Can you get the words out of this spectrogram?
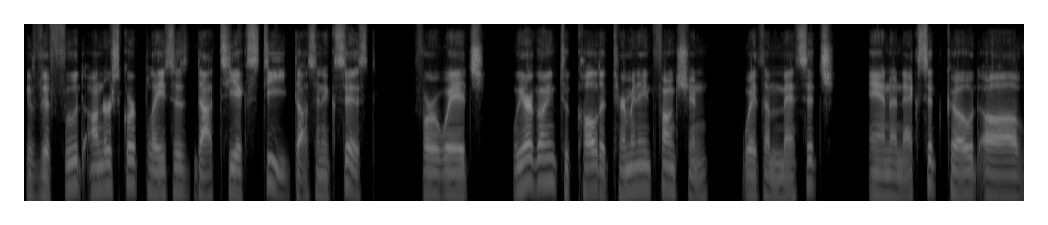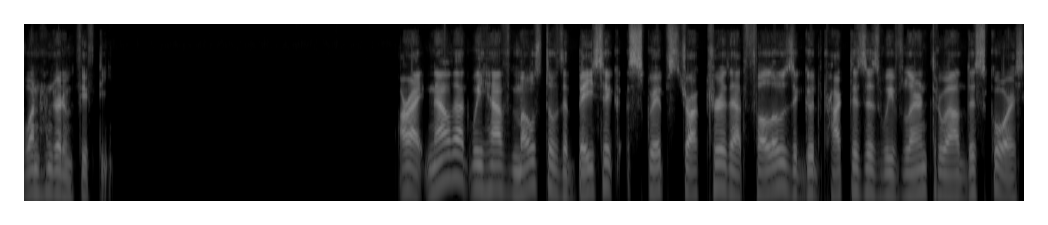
if the food underscore places.txt doesn't exist, for which we are going to call the terminate function with a message and an exit code of 150. All right, now that we have most of the basic script structure that follows the good practices we've learned throughout this course,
